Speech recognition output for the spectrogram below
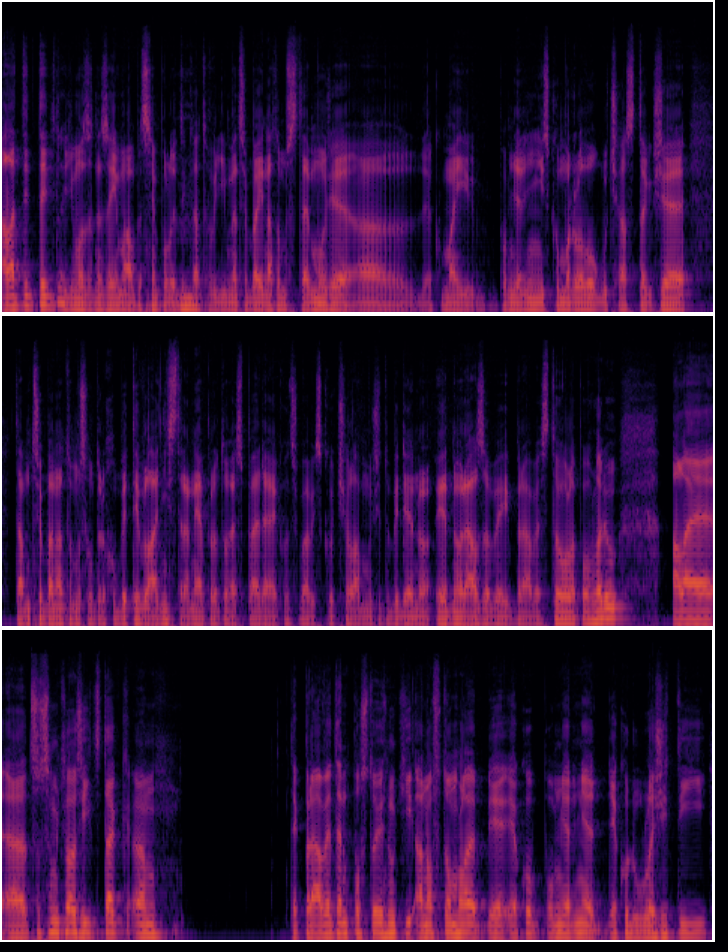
ale teď, teď lidi moc nezajímá obecně politika, hmm. to vidíme třeba i na tom STEMu, že uh, jako mají poměrně nízkou modelovou účast, takže tam třeba na tom jsou trochu byty vládní strany a proto SPD jako třeba vyskočila, může to být jedno, jednorázový právě z tohohle pohledu. Ale uh, co jsem chtěl říct, tak um, tak právě ten postoj hnutí ano v tomhle je jako poměrně jako důležitý. Uh,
